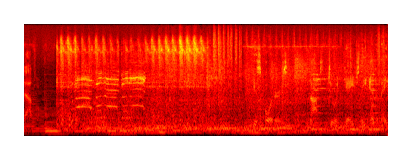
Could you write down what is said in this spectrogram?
Doubtful. His orders, not to engage the enemy.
